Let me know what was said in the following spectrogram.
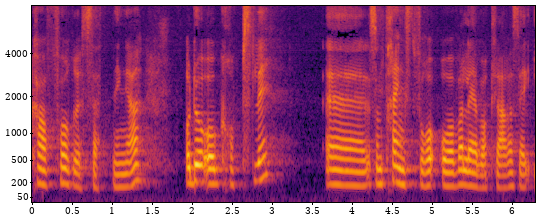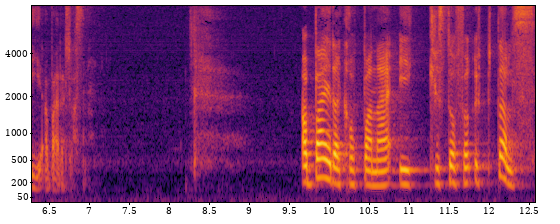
hva forutsetninger, og da òg kroppslig, eh, som trengs for å overleve og klare seg i arbeiderklassen. Arbeiderkroppene i Kristoffer Uppdals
